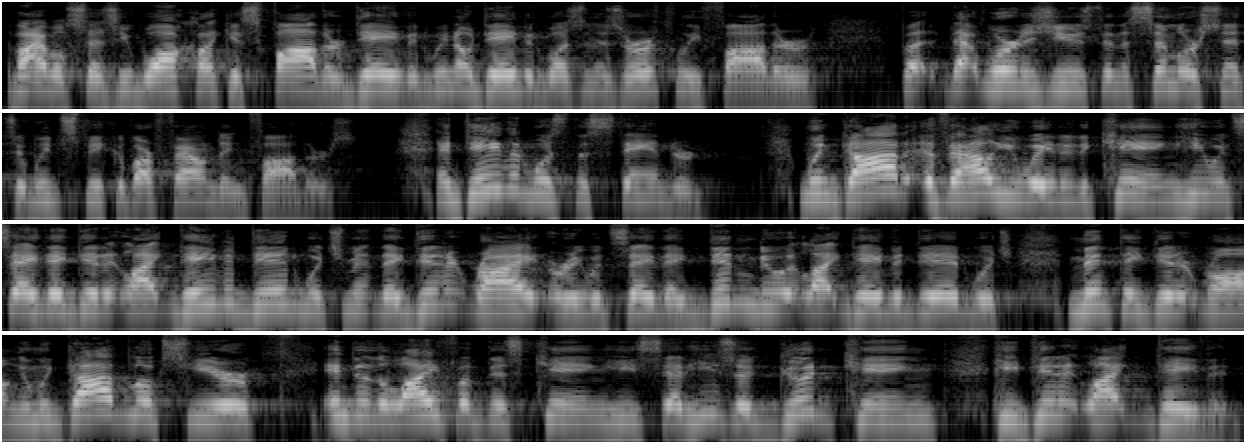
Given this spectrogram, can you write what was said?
The Bible says he walked like his father David. We know David wasn't his earthly father, but that word is used in a similar sense that we'd speak of our founding fathers. And David was the standard. When God evaluated a king, he would say they did it like David did, which meant they did it right, or he would say they didn't do it like David did, which meant they did it wrong. And when God looks here into the life of this king, he said he's a good king. He did it like David.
